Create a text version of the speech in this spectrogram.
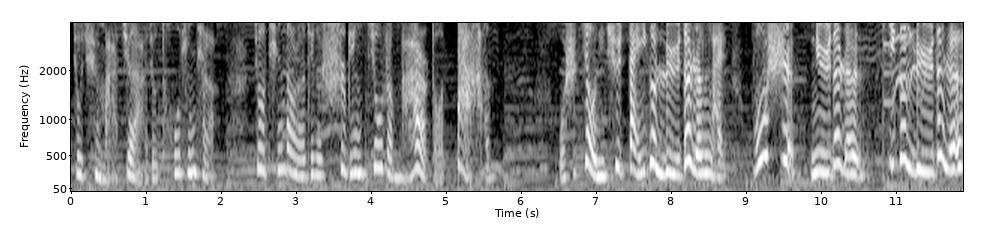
就去马圈啊就偷听去了。就听到了这个士兵揪着马耳朵大喊：“我是叫你去带一个女的人来，不是女的人，一个女的人。”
